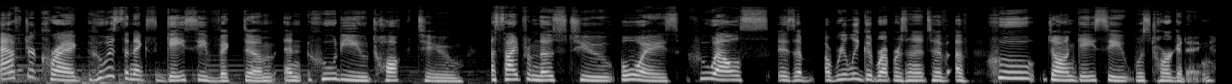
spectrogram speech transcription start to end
After Craig, who is the next Gacy victim and who do you talk to aside from those two boys, who else is a, a really good representative of who John Gacy was targeting?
